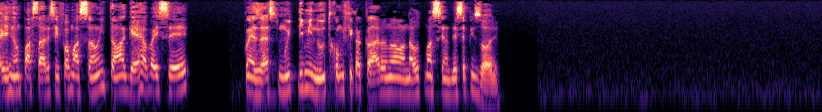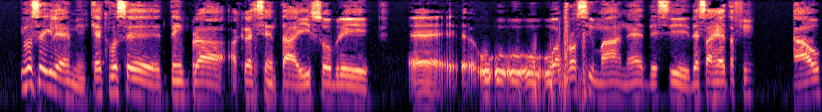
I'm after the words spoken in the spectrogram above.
eles não passaram essa informação, então a guerra vai ser com um exército muito diminuto, como fica claro na, na última cena desse episódio. E você, Guilherme, o que é que você tem para acrescentar aí sobre é, o, o, o, aproximar né, desse, dessa reta final,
